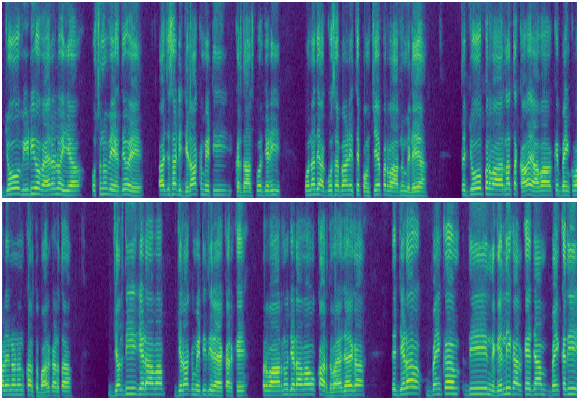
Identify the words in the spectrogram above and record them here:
ਜੋ ਵੀਡੀਓ ਵਾਇਰਲ ਹੋਈ ਆ, ਉਸ ਨੂੰ ਵੇਖਦੇ ਹੋਏ ਅੱਜ ਸਾਡੀ ਜ਼ਿਲ੍ਹਾ ਕਮੇਟੀ ਗੁਰਦਾਸਪੁਰ ਜਿਹੜੀ ਉਹਨਾਂ ਦੇ ਆਗੂ ਸਾਹਿਬਾਨ ਇੱਥੇ ਪਹੁੰਚੇ ਆ, ਪਰਿਵਾਰ ਨੂੰ ਮਿਲੇ ਆ। ਤੇ ਜੋ ਪਰਿਵਾਰ ਨਾਲ ਧੱਕਾ ਹੋਇਆ ਵਾ ਕਿ ਬੈਂਕ ਵਾਲਿਆਂ ਨੇ ਉਹਨਾਂ ਨੂੰ ਘਰ ਤੋਂ ਬਾਹਰ ਕੱਢਤਾ, ਜਲਦੀ ਜਿਹੜਾ ਵਾ ਜ਼ਿਲ੍ਹਾ ਕਮੇਟੀ ਦੀ ਰਾਇ ਕਰਕੇ ਪਰਿਵਾਰ ਨੂੰ ਜਿਹੜਾ ਵਾ ਉਹ ਘਰ ਦਵਾਇਆ ਜਾਏਗਾ ਤੇ ਜਿਹੜਾ ਬੈਂਕ ਦੀ ਨਗੇਲੀ ਕਰਕੇ ਜਾਂ ਬੈਂਕ ਦੀ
